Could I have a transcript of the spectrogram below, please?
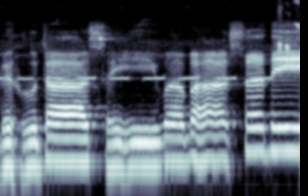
ബഹുദാ സൈവ ഭാസതേ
